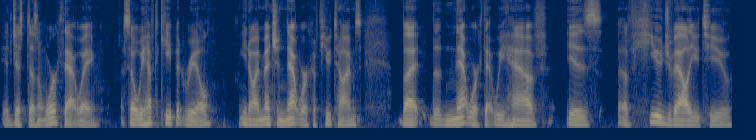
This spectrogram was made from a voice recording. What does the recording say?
It just doesn't work that way. So we have to keep it real. You know, I mentioned network a few times, but the network that we have is of huge value to you.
